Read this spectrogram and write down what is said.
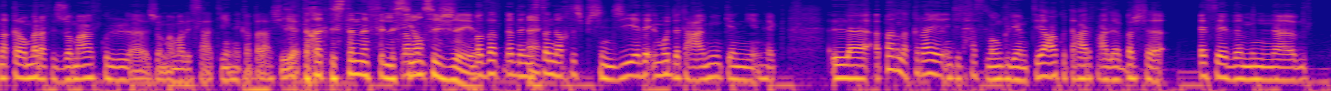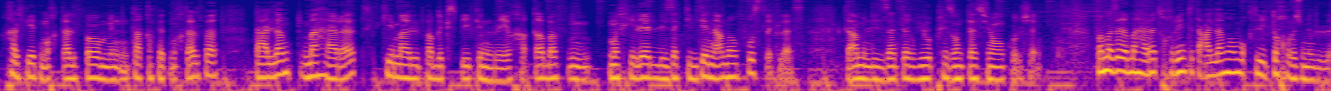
نقرأ مرة في الجمعة كل جمعة ماضي ساعتين هيك نتاع العشيه تلقاك تستنى في ال séance الجاية بالضبط نبدأ إيه. نستنى وقتاش باش نجي هذا لمدة عامين كاملين هيك à part القراية أنت تحس l'anglais نتاعك وتعرف على برشا أساتذة من خلفيات مختلفة ومن ثقافات مختلفة. تعلمت مهارات كيما ال public speaking اللي الخطابة من خلال les activités اللي نعملهم في وسط ال classe. تعمل les interviews présentations كل شيء. فما زاد مهارات أخرين تتعلمهم وقت اللي تخرج من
